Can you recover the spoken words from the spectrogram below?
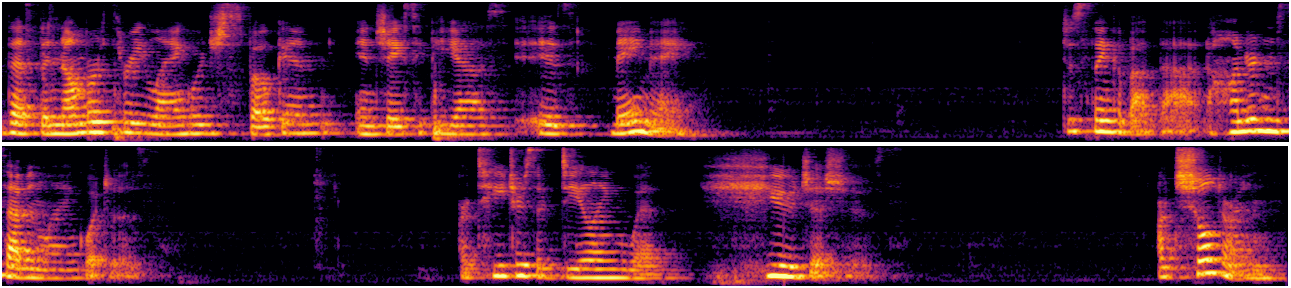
that the number three language spoken in JCPS is Maymay? Just think about that 107 languages. Our teachers are dealing with huge issues. Our children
